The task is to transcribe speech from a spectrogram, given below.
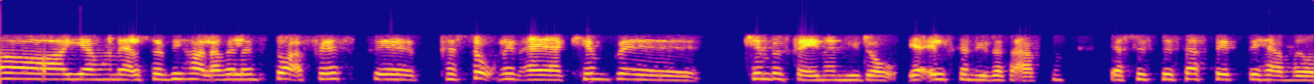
Åh, jamen altså, vi holder vel en stor fest. Øh, personligt er jeg kæmpe, kæmpe fan af nytår. Jeg elsker nytårsaften. Jeg synes, det er så fedt det her med,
